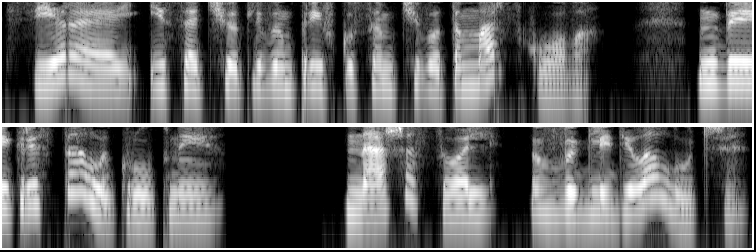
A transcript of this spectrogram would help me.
серая и с отчетливым привкусом чего-то морского. Да и кристаллы крупные. Наша соль выглядела лучше.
